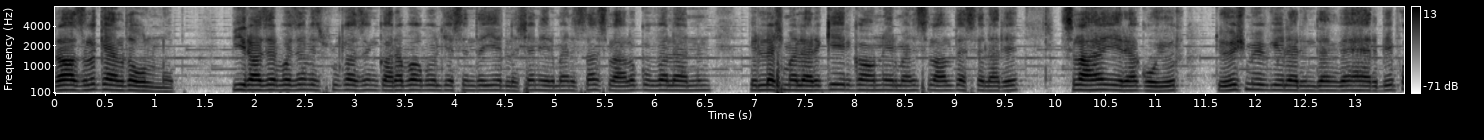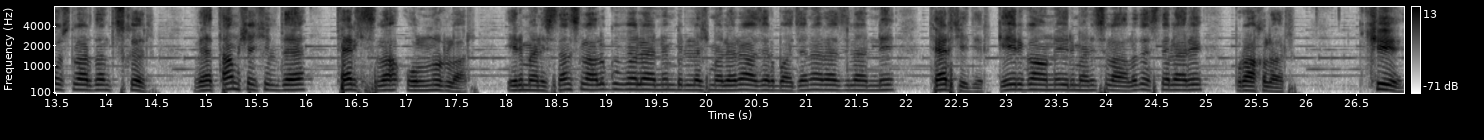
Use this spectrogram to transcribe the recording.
razılıq əldə olunub. 1. Azərbaycan Respublikasının Qarabağ bölgəsində yerləşən Ermənistan silahlı qüvvələrinin birləşmələri qeyri-qanuni erməni silahlı dəstələri silahı yerə qoyur, döyüş mövqelərindən və hərbi postlardan çıxır və tam şəkildə tərk silah olunurlar. Ermənistan silahlı qüvvələrinin birləşmələri Azərbaycan ərazilərini tərk edir. Qeyri-qanuni erməni silahlı dəstələri buraxılır. 2.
